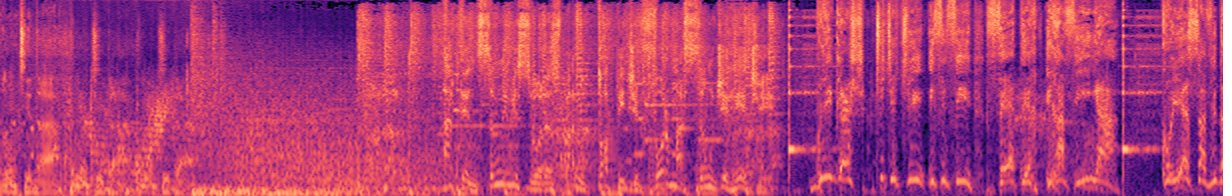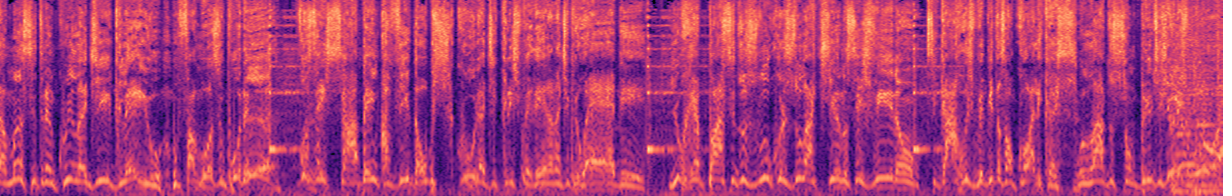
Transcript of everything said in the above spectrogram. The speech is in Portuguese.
Atlântida, Atlântida, Atlântida. Atenção emissoras para o top de formação de rede. Brigas, Tititi e Fifi, Fetter e Rafinha. Conheça a vida mansa e tranquila de Igleio, o famoso Porã. Vocês sabem a vida obscura de Cris Pereira na Deep Web. E o repasse dos lucros do Latino, vocês viram? Cigarros, bebidas alcoólicas. O lado sombrio de Gil Lisboa.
